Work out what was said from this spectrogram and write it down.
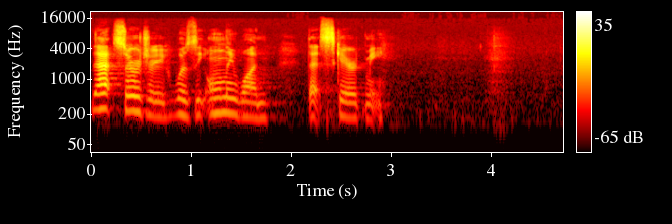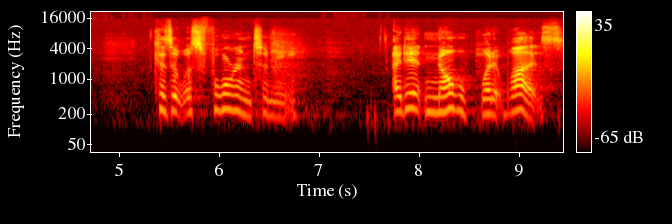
That surgery was the only one that scared me because it was foreign to me. I didn't know what it was.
